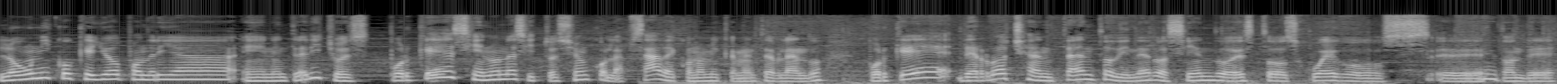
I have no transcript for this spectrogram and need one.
Lo único que yo pondría en entredicho es, ¿por qué si en una situación colapsada económicamente hablando, ¿por qué derrochan tanto dinero haciendo estos juegos eh, donde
